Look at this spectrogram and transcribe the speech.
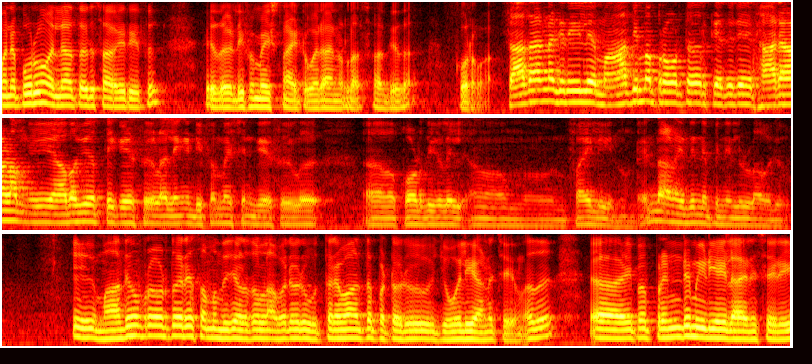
മനഃപൂർവം അല്ലാത്ത ഒരു സാഹചര്യത്തിൽ ഇത് ഡിഫമേഷനായിട്ട് വരാനുള്ള സാധ്യത കുറവാണ്. സാധാരണഗതിയിൽ മാധ്യമ പ്രവർത്തകർക്കെതിരെ ധാരാളം ഈ അപകീർത്തി കേസുകൾ അല്ലെങ്കിൽ ഡിഫമേഷൻ കേസുകൾ കോടതികളിൽ ഫയൽ ചെയ്യുന്നുണ്ട്. എന്താണ് ഇതിന്റെ പിന്നിലുള്ള ഒരു ഈ മാധ്യമപ്രവർത്തകരെ സംബന്ധിച്ചിടത്തോളം അവരൊരു ഉത്തരവാദിത്തപ്പെട്ട ഒരു ജോലിയാണ് ചെയ്യുന്നത്. അത് ഇപ്പോൾ പ്രിന്റ് മീഡിയയിലായാലും ശരി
